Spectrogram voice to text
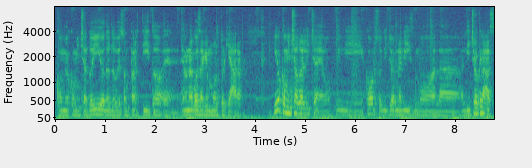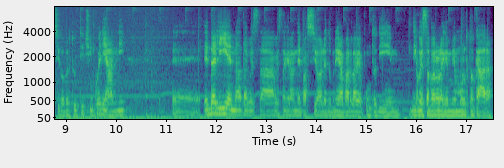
come ho cominciato io, da dove sono partito, è una cosa che è molto chiara io ho cominciato al liceo, quindi corso di giornalismo alla, al liceo classico per tutti e cinque gli anni eh, e da lì è nata questa, questa, grande passione. Tu prima parlavi appunto di, di, questa parola che mi è molto cara.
